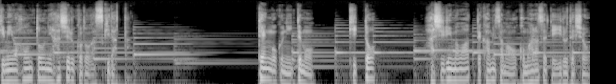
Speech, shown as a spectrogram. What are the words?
君は本当に走ることが好きだった。天国に行ってもきっと走り回って神様を困らせているでしょう。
